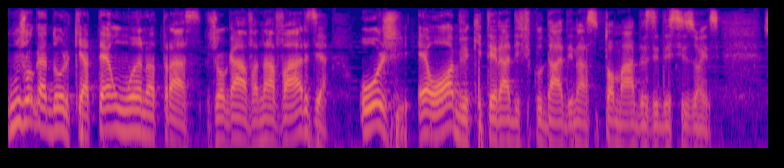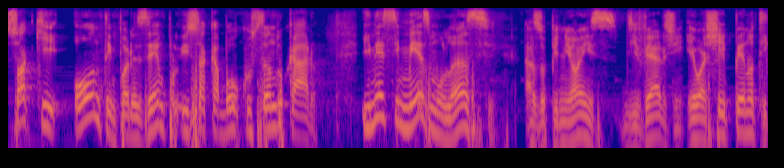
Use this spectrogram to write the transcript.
Um jogador que até um ano atrás jogava na várzea, hoje é óbvio que terá dificuldade nas tomadas de decisões. Só que ontem, por exemplo, isso acabou custando caro. E nesse mesmo lance, as opiniões divergem, eu achei pênalti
